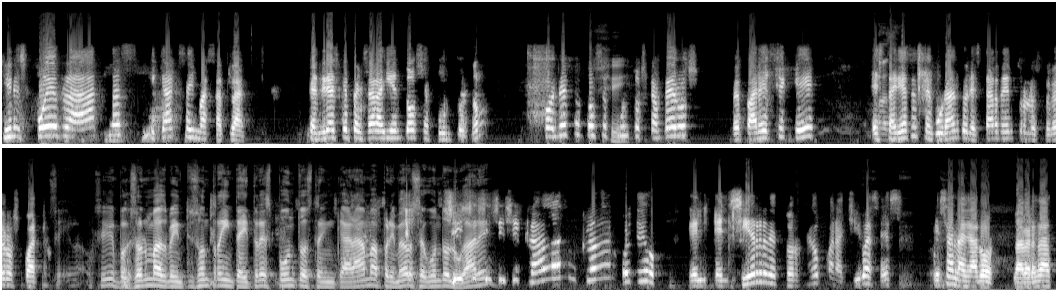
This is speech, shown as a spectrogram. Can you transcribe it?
Tienes, Puebla, Atlas, Necaxa y Mazatlán. Tendrías que pensar ahí en 12 puntos, ¿no? Con estos 12 puntos camperos, me parece que estarías asegurando el estar dentro de los primeros cuatro. Sí, porque son más 20, son 33 puntos, te encarama, primero, segundo lugar. Sí, ¿eh? sí, sí, claro, claro. digo, el, el, cierre de torneo para Chivas es, es halagador, la verdad,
